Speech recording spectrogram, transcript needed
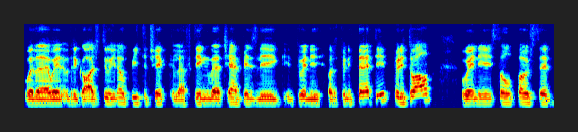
with, uh, with, with regards to, you know, Petr Cech lifting the Champions League in 20, was it 2013, 2012, when he still posted,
